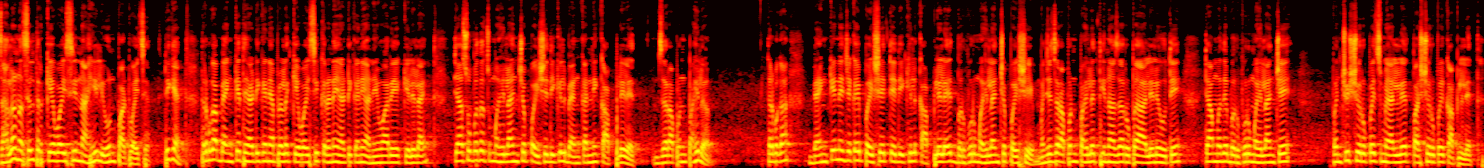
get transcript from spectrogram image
झालं नसेल तर के वाय सी नाही लिहून पाठवायचं. आहे ठीक आहे? तर बघा बँकेत ह्या ठिकाणी आपल्याला के वाय सी करणे या ठिकाणी अनिवार्य केलेलं आहे. त्यासोबतच महिलांचे पैसे देखील बँकांनी कापलेले आहेत. जर आपण पाहिलं तर बघा बँकेने जे काही पैसे आहेत ते देखील कापलेले आहेत. भरपूर महिलांचे पैसे. म्हणजे जर आपण पाहिलं तीन हजार रुपये आलेले होते. त्यामध्ये भरपूर महिलांचे पंचवीसशे रुपयेच मिळालेले आहेत पाचशे रुपये कापलेले आहेत.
